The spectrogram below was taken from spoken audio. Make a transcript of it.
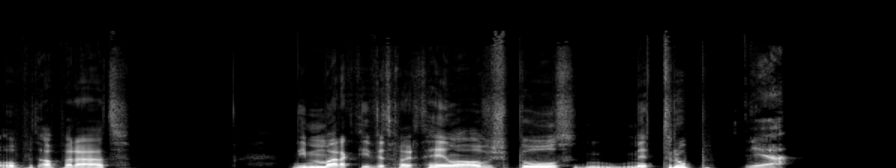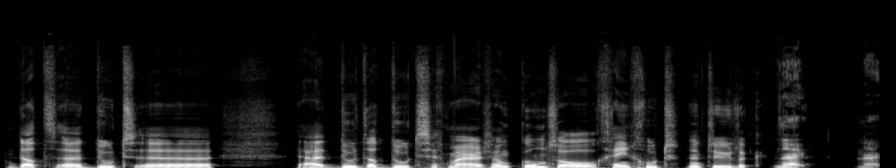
op het apparaat die markt die werd gewoon echt helemaal overspoeld met troep. Ja, Dat eh, doet, eh, ja, doet, dat doet zeg maar zo'n console geen goed natuurlijk. nee.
